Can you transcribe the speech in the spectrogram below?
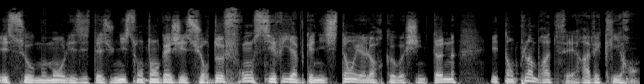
et ce au moment où les États-Unis sont engagés sur deux fronts, Syrie, Afghanistan et alors que Washington est en plein bras de fer avec l'Iran.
